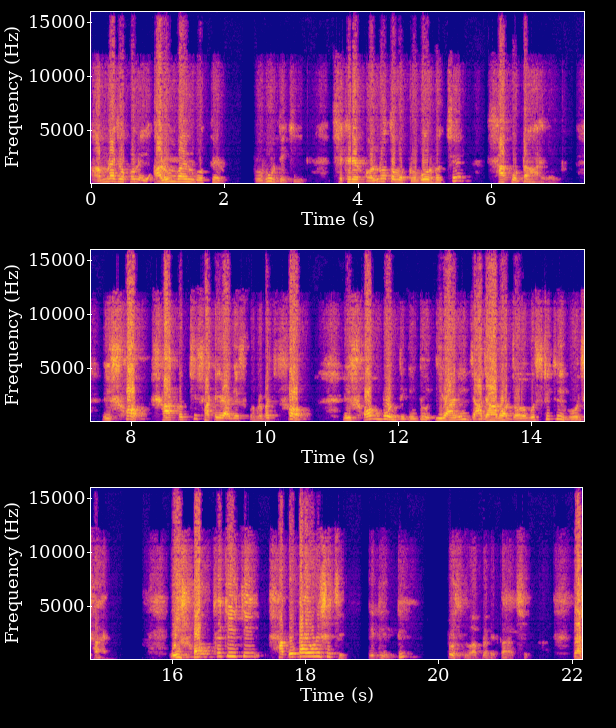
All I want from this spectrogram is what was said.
আমরা যখন এই আলম্বায়ন গোত্রের প্রভুর দেখি সেখানে অন্যতম প্রবর হচ্ছে শাকোটা আয়ন। এই শক, শাক হচ্ছে শাকের আগে আমরা পাচ্ছি শক। এই শক বলতে কিন্তু ইরানি যাযাবর জনগোষ্ঠীকেই বোঝায়। এই শক থেকেই কি শাকোটায়ন এসেছে? এটি একটি প্রশ্ন আপনাদের কাছে। তার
